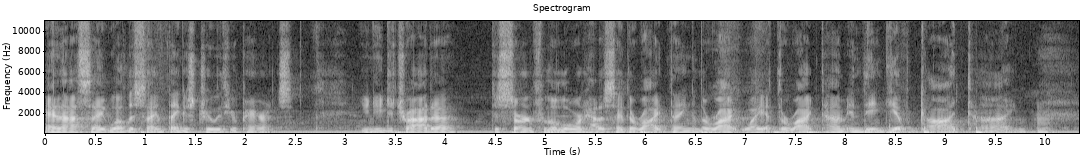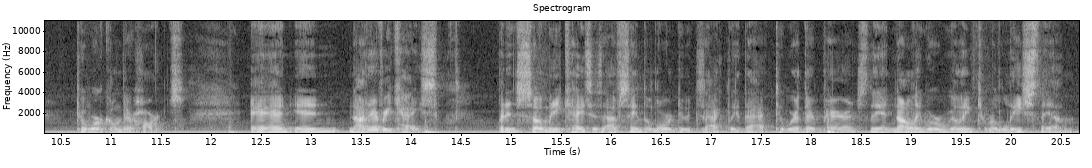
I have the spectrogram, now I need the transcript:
And I say, well, the same thing is true with your parents. You need to try to discern from the Lord how to say the right thing in the right way at the right time, and then give God time to work on their hearts. And in not every case, but in so many cases, I've seen the Lord do exactly that to where their parents then not only were willing to release them,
